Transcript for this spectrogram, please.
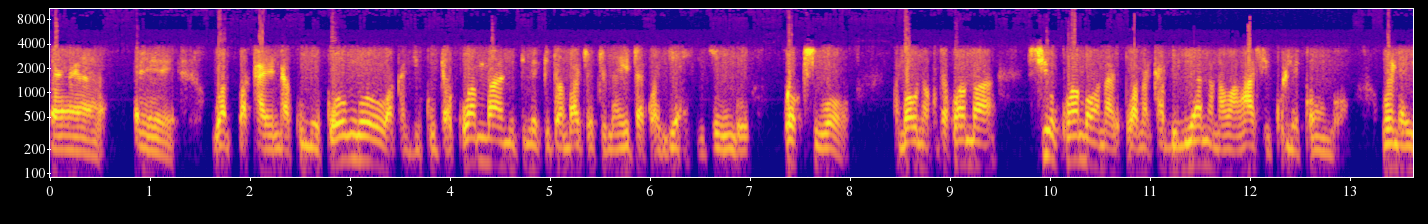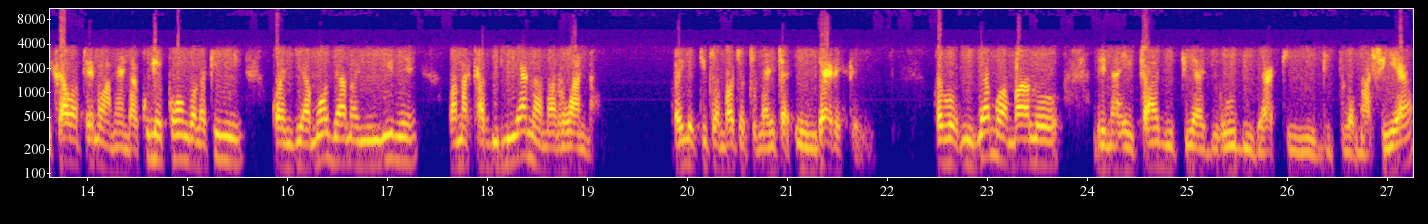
uh, uh, wakaenda kule Kongo wakajikuta kwamba ni kile kitu ambacho tunaita kwa njia ya kizungu proxy ambao unakuta kwamba sio kwamba wana, wanakabiliana na waasi kule Kongo, huenda ikawa tena wanaenda kule Kongo, lakini kwa njia moja ama nyingine wanakabiliana na Rwanda kwa ile kitu ambacho tunaita indirectly. Kwa hivyo ni jambo ambalo linahitaji pia juhudi za kidiplomasia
